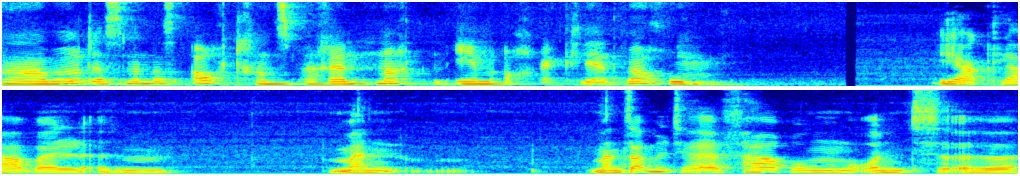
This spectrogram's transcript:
habe, dass man das auch transparent macht und eben auch erklärt, warum. Ja, klar, weil ähm, man, man sammelt ja Erfahrungen und äh,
